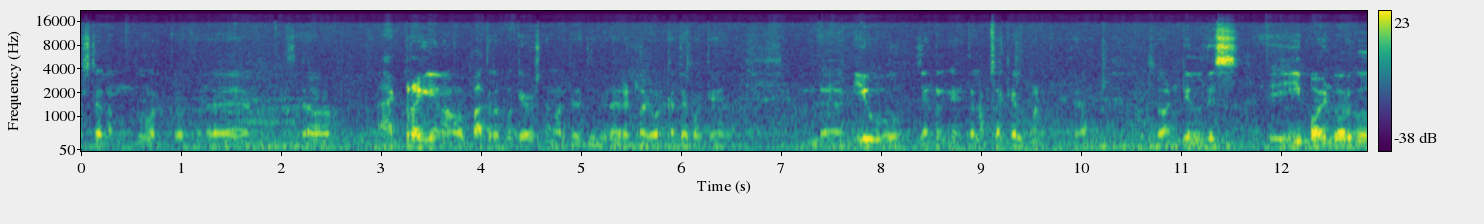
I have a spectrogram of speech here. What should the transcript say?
ಅಷ್ಟೇ ನಮ್ಮದು ವರ್ಕ್ ಅಂದರೆ ಆ್ಯಕ್ಟ್ರಾಗಿ ನಾವು ಪಾತ್ರದ ಬಗ್ಗೆ ಯೋಚನೆ ಮಾಡ್ತಾ ಇರ್ತೀವಿ, ಡೈರೆಕ್ಟ್ರಾಗಿ ಅವ್ರ ಕತೆ ಬಗ್ಗೆ. ಆ್ಯಂಡ್ ನೀವು ಜನರಿಗೆ ತಲುಪ್ಸೋಕೆ ಹೆಲ್ಪ್ ಮಾಡ್ತಿರ್ತೀರ ಸೊ ಅಂಟಿಲ್ ದಿಸ್ ಈ ಪಾಯಿಂಟ್ವರೆಗೂ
